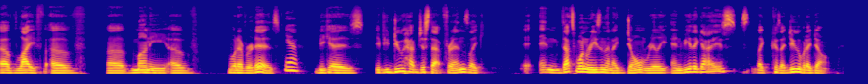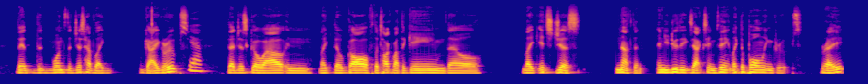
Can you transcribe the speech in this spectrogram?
of life of of money of whatever it is Yeah. because if you do have just that friends like and that's one reason that I don't really envy the guys like cuz I do but I don't the the ones that just have like guy groups Yeah. that just go out and like they'll golf they'll talk about the game they'll like it's just nothing and you do the exact same thing like the bowling groups right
